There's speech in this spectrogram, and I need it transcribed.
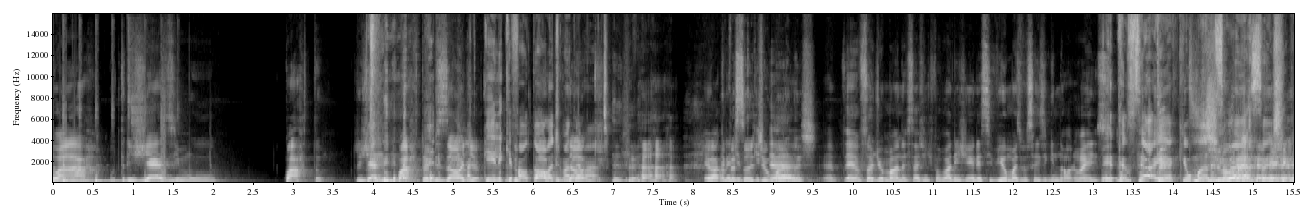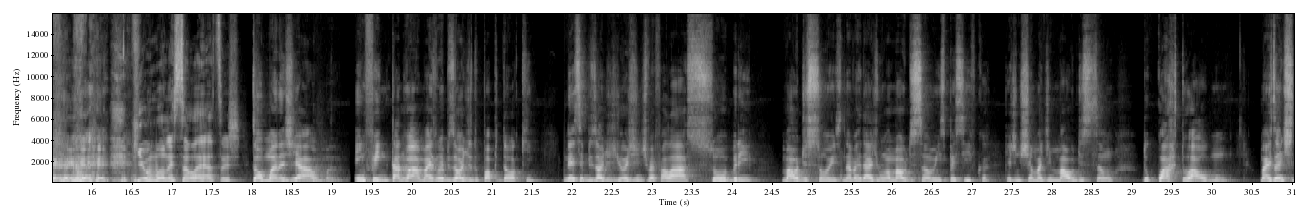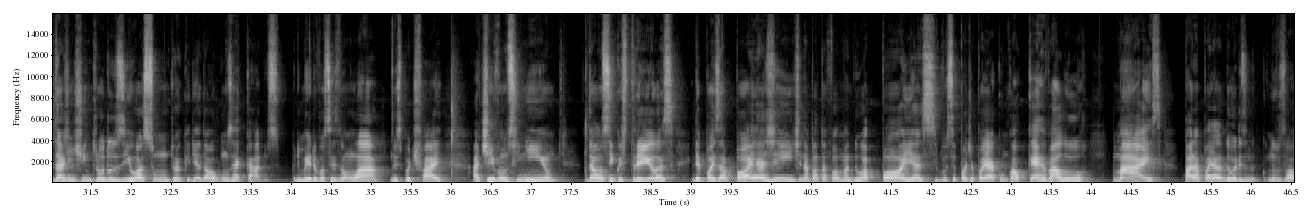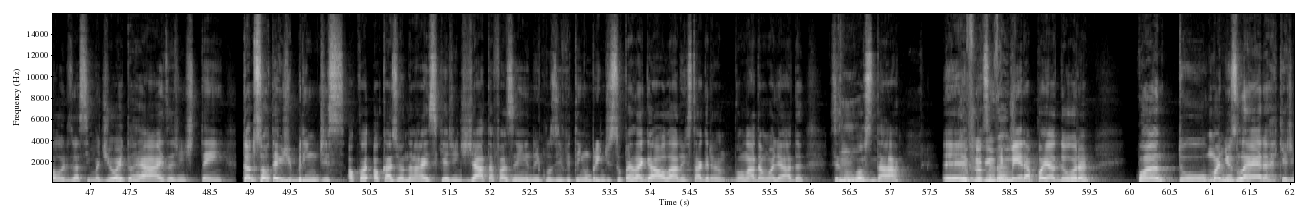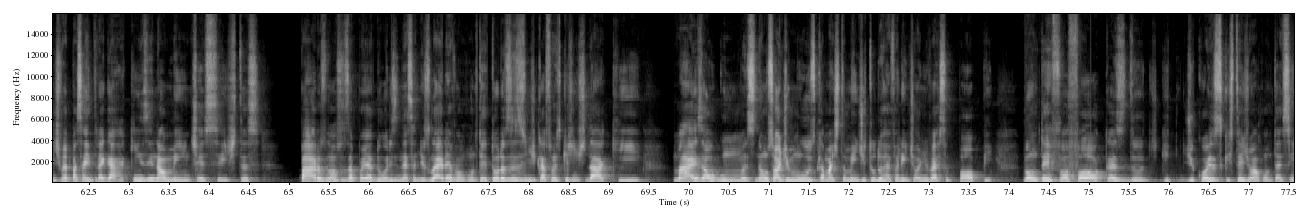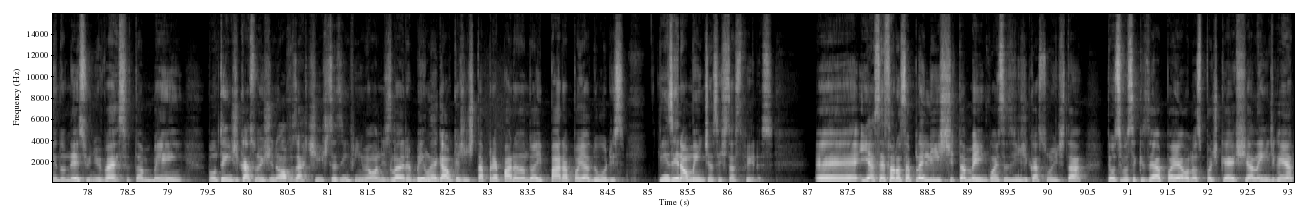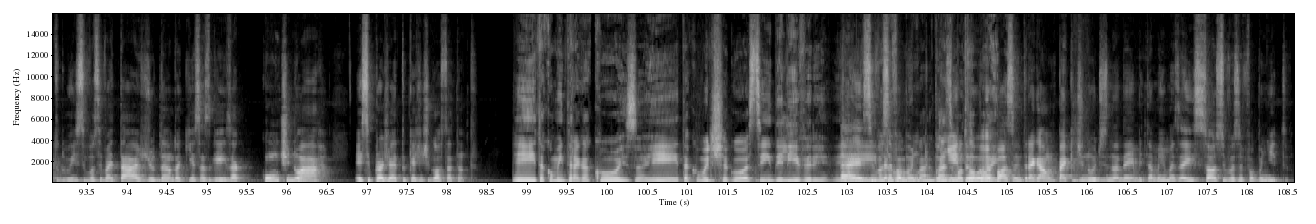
no ar o 34 34 episódio. Aquele que faltou aula de Doc. matemática. Eu acredito pessoa que, de humanas. É, é, eu sou de humanas, tá, gente? Formado em engenharia civil, mas vocês ignoram, é isso. Sei, é, que humanas são essas? que humanas são essas? Sou humanas de alma. Enfim, tá no ar mais um episódio do Pop Doc. Nesse episódio de hoje a gente vai falar sobre maldições. Na verdade, uma maldição em específica, que a gente chama de maldição do quarto álbum. Mas antes da gente introduzir o assunto, eu queria dar alguns recados. Primeiro, vocês vão lá no Spotify, ativam o sininho, dão cinco estrelas e depois apoia a gente na plataforma do Apoia-se. Você pode apoiar com qualquer valor, mas para apoiadores no- nos valores acima de 8 reais, a gente tem tanto sorteio de brindes oca- ocasionais, que a gente já tá fazendo. Inclusive, tem um brinde super legal lá no Instagram. Vão lá dar uma olhada, vocês vão gostar. É, Eu nossa primeira apoiadora. Quanto uma newsletter que a gente vai passar a entregar quinzenalmente às sextas para os nossos apoiadores. E nessa newsletter vão conter todas as indicações que a gente dá aqui, mais algumas, não só de música, mas também de tudo referente ao universo pop. Vão ter fofocas do- de, de coisas que estejam acontecendo nesse universo também. Vão ter indicações de novos artistas, enfim, é uma newsletter bem legal que a gente está preparando aí para apoiadores, quinzenalmente às sextas-feiras. É, e acesso à nossa playlist também com essas indicações, tá? Então, se você quiser apoiar o nosso podcast, além de ganhar tudo isso, você vai estar ajudando aqui essas gays a continuar esse projeto que a gente gosta tanto. Eita, como entrega coisa. Eita, como ele chegou assim, delivery. é, se Eita, você for boni- bonito, eu posso entregar um pack de nudes na DM também, mas aí só se você for bonito.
